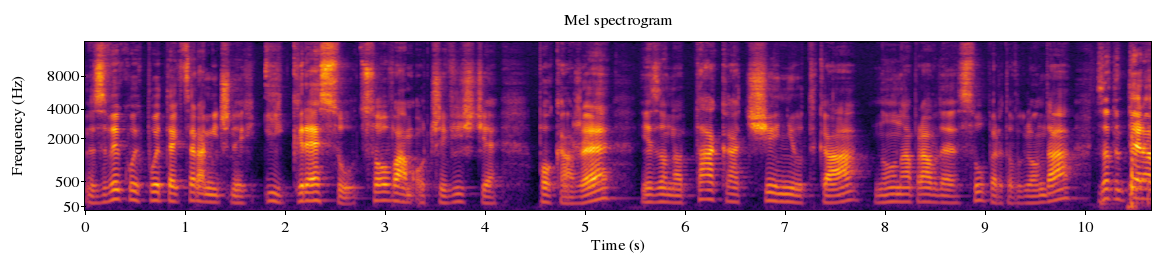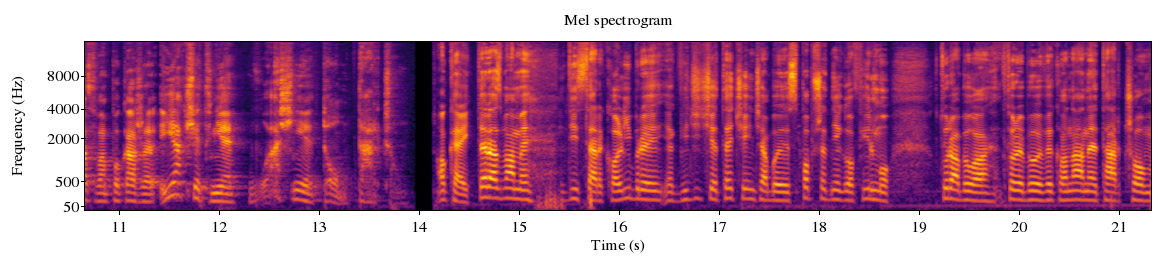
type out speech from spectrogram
zwykłych płytek ceramicznych i gresu, co Wam oczywiście pokażę. Jest ona taka cieniutka, no naprawdę super to wygląda. Zatem teraz Wam pokażę, jak się tnie właśnie tą tarczą. Ok, teraz mamy D-Star Kolibry. Jak widzicie, te cięcia były z poprzedniego filmu, która była, które były wykonane tarczą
